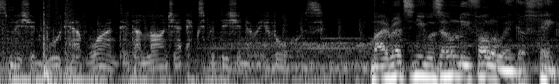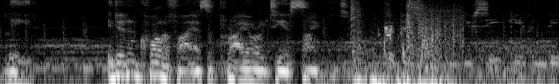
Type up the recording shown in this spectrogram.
This mission would have warranted a larger expeditionary force. My retinue was only following a faint lead. It didn't qualify as a priority assignment. Could the you seek even be?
